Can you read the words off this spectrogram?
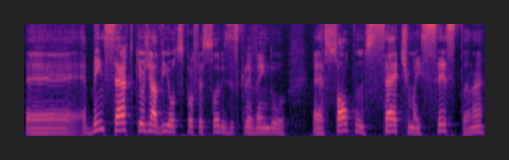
É, é, bem certo que eu já vi outros professores escrevendo é, sol com sétima e sexta, né?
